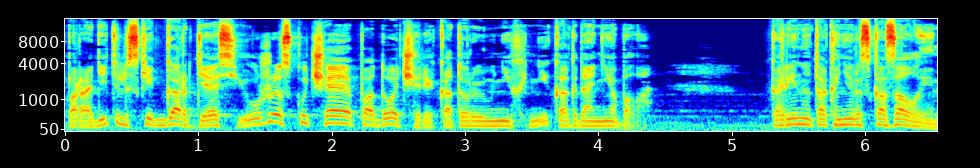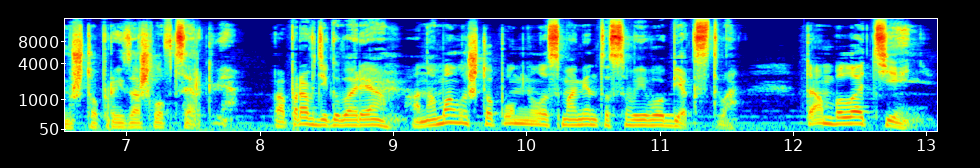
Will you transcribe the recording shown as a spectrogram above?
по родительски гордясь и уже скучая по дочери, которой у них никогда не было. Карина так и не рассказала им, что произошло в церкви. По правде говоря, она мало что помнила с момента своего бегства. Там была тень,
